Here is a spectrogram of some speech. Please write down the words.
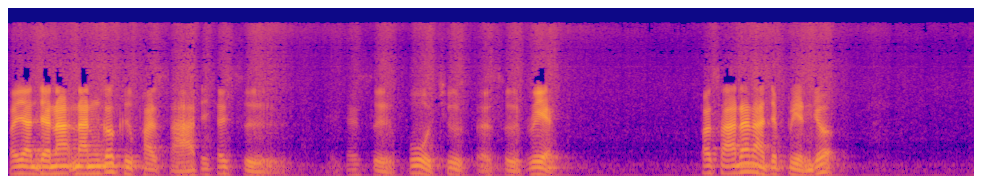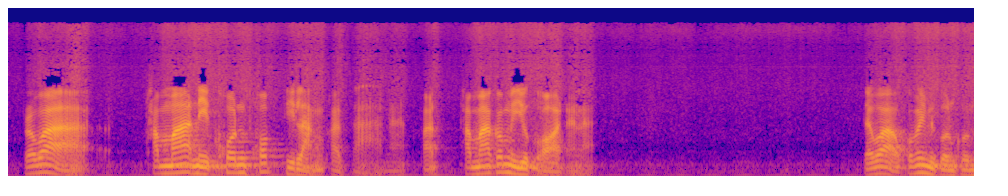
พยัญชนะนั้นก็คือภาษาที่ใช้สื่อใช้สื่อพูดชื่อสื่อเรียก ภาษานั้นอาจจะเปลี่ยนเยอะ เพราะว่าธรรมะนี่ค้นพบทีหลังภาษานะธรรมะก็มีอยู่ก่อนนั่นแหละแต่ว่าก็ไม่มีคนค้น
